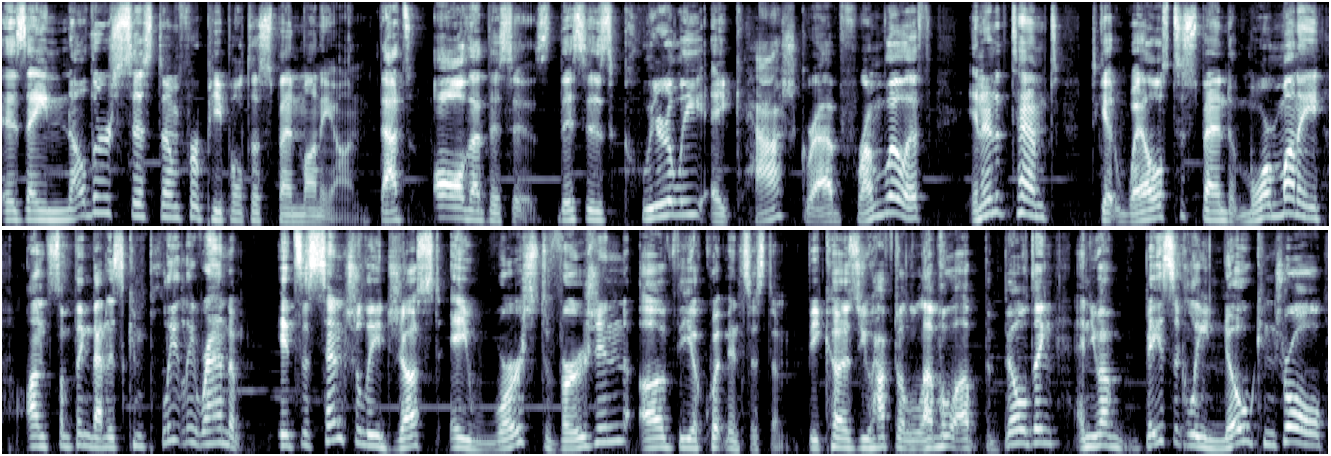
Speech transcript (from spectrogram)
is another system for people to spend money on. That's all that this is. This is clearly a cash grab from Lilith in an attempt to get whales to spend more money on something that is completely random. It's essentially just a worst version of the equipment system because you have to level up the building and you have basically no control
